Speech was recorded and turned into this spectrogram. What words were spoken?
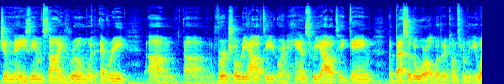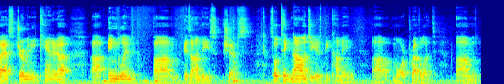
gymnasium sized room with every um, um, virtual reality or enhanced reality game, the best of the world, whether it comes from the US, Germany, Canada, uh, England, um, is on these ships. So technology is becoming uh, more prevalent. Um,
